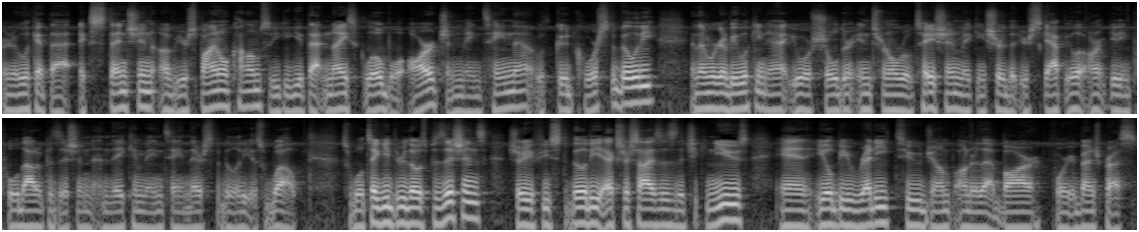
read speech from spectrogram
We're gonna look at that extension of your spinal column so you can get that nice global arch and maintain that with good core stability. And then we're gonna be looking at your shoulder internal rotation, making sure that your scapula aren't getting pulled out of position and they can maintain their stability as well. So we'll take you through those positions, show you a few stability exercises that you can use, and you'll be ready to jump under that bar for your bench press.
